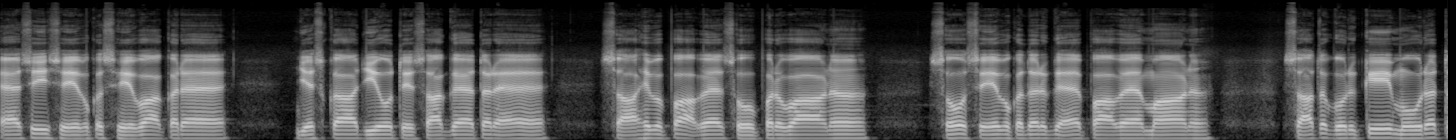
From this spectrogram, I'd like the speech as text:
ਐਸੀ ਸੇਵਕ ਸੇਵਾ ਕਰੈ, ਜਿਸ ਕਾ ਜਿਉ ਤੇ ਸਾਗੈ ਧਰੈ। ਸਾਹਿਬ ਭਾਵੈ ਸੋ ਪਰਵਾਨ, ਸੋ ਸੇਵਕ ਦਰਗਹਿ ਪਾਵੈ ਮਾਨ। ਸਤਿਗੁਰ ਕੀ ਮੂਰਤ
